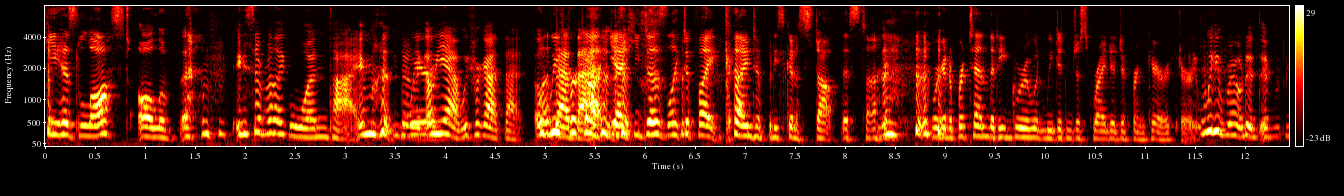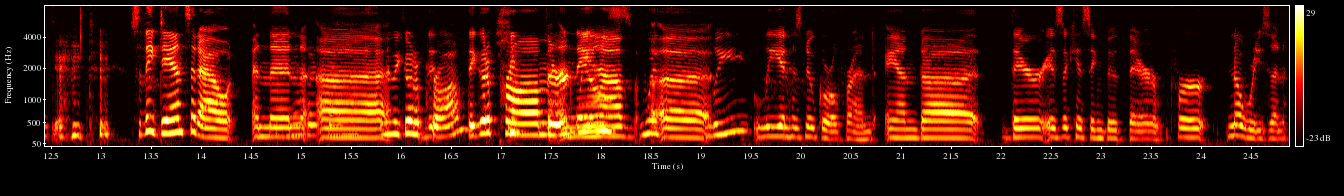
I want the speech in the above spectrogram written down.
he has lost all of them. except for like one time. They're Where- like, "Oh yeah, we forgot that." Oh, Let's we forgot. that." Yeah, he does like to fight, kind of, but he's going to stop this time. We're going to pretend that he grew and we didn't just write a different character. we wrote a different character. So they dance it out, and then uh, and they go to prom. They go to prom, and they have with uh, Lee. Lee and his new girlfriend, and uh, there is a kissing booth there for no reason.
